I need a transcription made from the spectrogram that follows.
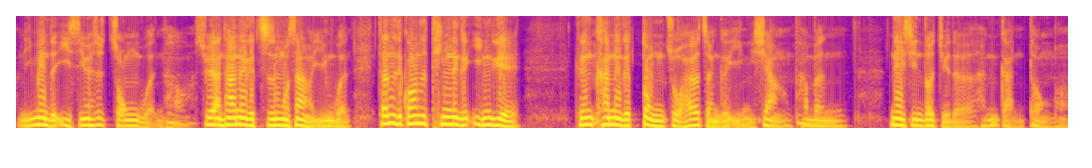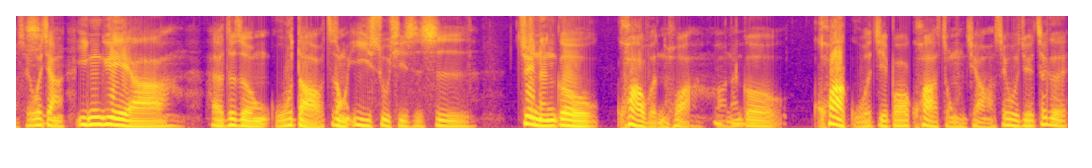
里面的意思，因为是中文哈。虽然他那个字幕上有英文，但是光是听那个音乐跟看那个动作，还有整个影像，他们内心都觉得很感动哦。所以我想，音乐啊，还有这种舞蹈这种艺术，其实是最能够跨文化啊，能够。跨国界，包括跨宗教，所以我觉得这个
